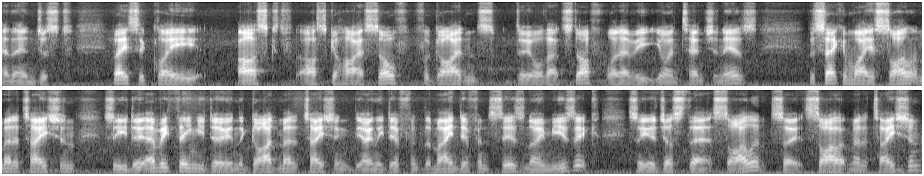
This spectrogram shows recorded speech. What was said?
and then just basically ask ask your higher self for guidance, do all that stuff, whatever your intention is. The second way is silent meditation. So you do everything you do in the guided meditation. The only different, the main difference is no music. So you're just there silent. So it's silent meditation.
